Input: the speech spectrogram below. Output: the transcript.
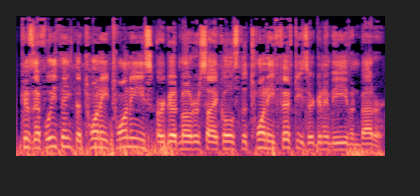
Because if we think the 2020s are good motorcycles, the 2050s are going to be even better.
